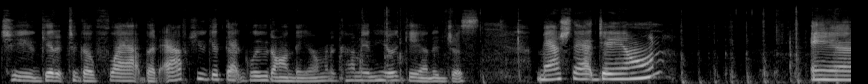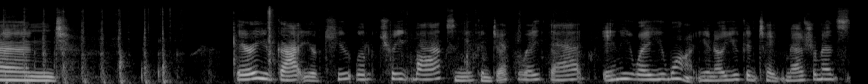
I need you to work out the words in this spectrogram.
to get it to go flat. But after you get that glued on there, I'm going to come in here again and just mash that down. And there you've got your cute little treat box and you can decorate that any way you want. You know, you can take measurements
